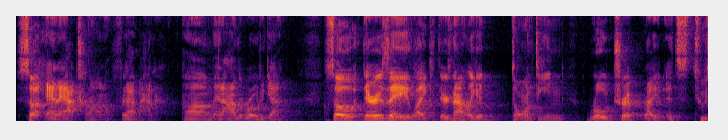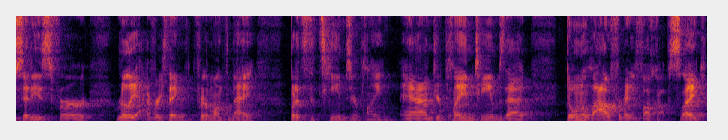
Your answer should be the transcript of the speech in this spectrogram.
So and at Toronto for that matter. Um, and on the road again. So there is a like there's not like a daunting road trip, right? It's two cities for really everything for the month of May, but it's the teams you're playing. And you're playing teams that don't allow for many fuck ups. Like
